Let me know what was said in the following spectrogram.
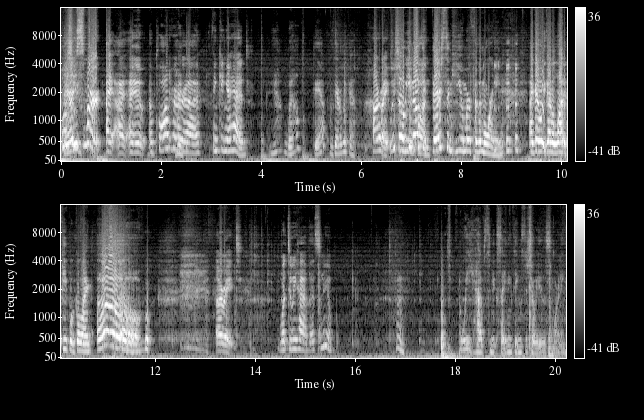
Well, she's smart. I, I, I applaud her uh, thinking ahead. Yeah. Well, yeah. There we go. All right, we So you know, on. there's some humor for the morning. I got we got a lot of people going, "Oh." All right. What do we have that's new? We have some exciting things to show you this morning.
